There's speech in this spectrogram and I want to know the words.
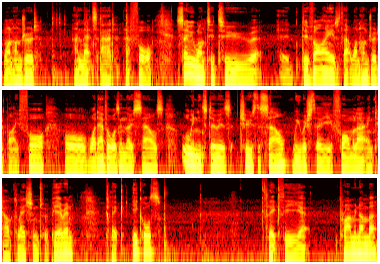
100 and let's add a 4. Say we wanted to uh, divide that 100 by 4 or whatever was in those cells. All we need to do is choose the cell we wish the formula and calculation to appear in. Click equals. Click the uh, primary number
